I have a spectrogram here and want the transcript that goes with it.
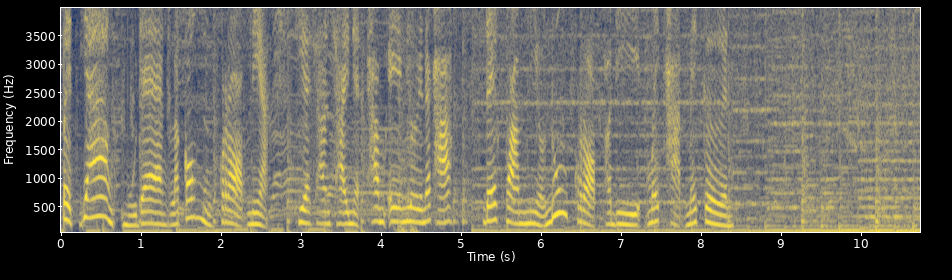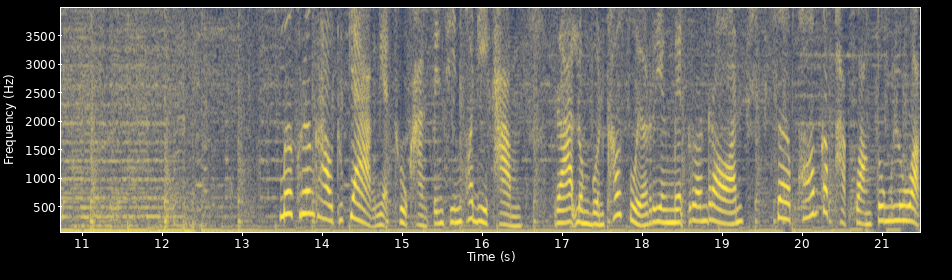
เป็ดย่าง หมูแดงแล้วก็หมูกรอบเนี่ยเฮียชานชัยเนี่ยทำเองเลยนะคะ ได้ความเหนียวนุ่มกรอบพอดีไม่ขาดไม่เกิน เมื่อเครื่องเคราทุกอย่างเนี่ยถูกหั่นเป็นชิ้นพอดีคำราดลงบนข้าวสวยเรียงเม็ดร้อนๆ เสิร์ฟพร้อมกับผักกวางตุ้งลวก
